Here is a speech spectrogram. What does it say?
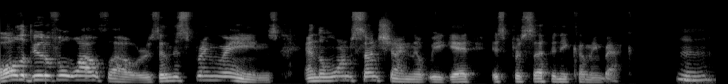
all the beautiful wildflowers and the spring rains and the warm sunshine that we get is Persephone coming back. Mm.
